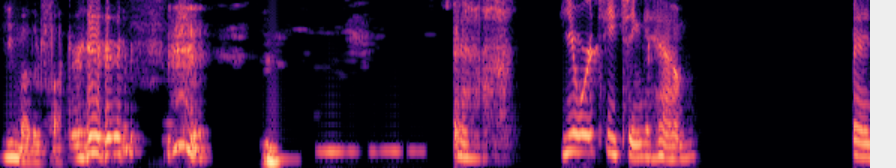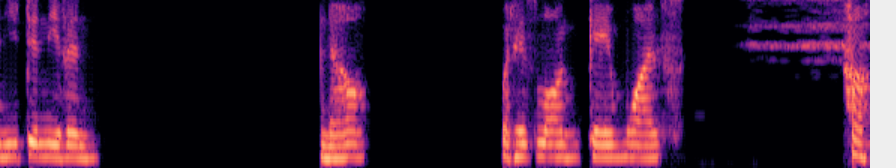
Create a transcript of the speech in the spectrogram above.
you motherfucker. you were teaching him, and you didn't even know what his long game was. Huh.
